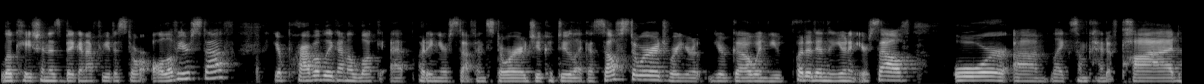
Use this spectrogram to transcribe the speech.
location is big enough for you to store all of your stuff, you're probably going to look at putting your stuff in storage. You could do like a self storage where you're you go and you put it in the unit yourself, or um, like some kind of pod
